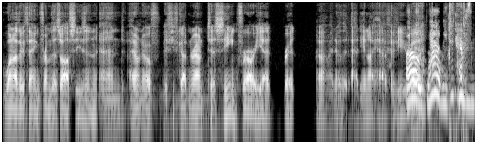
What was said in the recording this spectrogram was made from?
one other thing from this off season, and I don't know if, if you've gotten around to seeing Ferrari yet, Britt. Uh, I know that Addie and I have. Have you? Oh uh, yeah, we didn't Have-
